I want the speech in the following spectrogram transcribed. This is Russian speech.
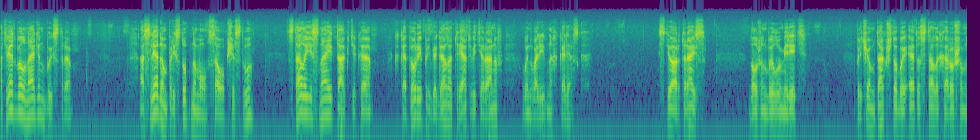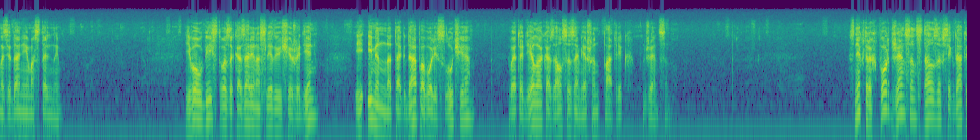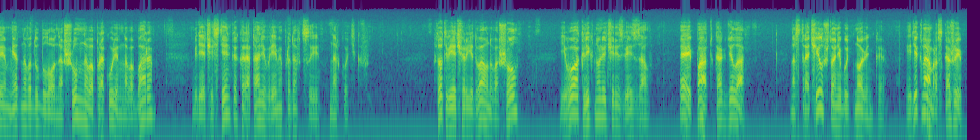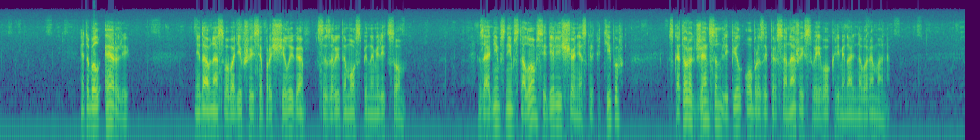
Ответ был найден быстро, а следом преступному сообществу стала ясна и тактика, к которой прибегал отряд ветеранов в инвалидных колясках. Стюарт Райс должен был умереть, причем так, чтобы это стало хорошим назиданием остальным. Его убийство заказали на следующий же день, и именно тогда, по воле случая, в это дело оказался замешан Патрик Дженсен. С некоторых пор Дженсен стал завсегдатаем медного дублона, шумного прокуренного бара, где частенько коротали время продавцы наркотиков. В тот вечер, едва он вошел, его окликнули через весь зал. «Эй, Пат, как дела? Настрочил что-нибудь новенькое? Иди к нам, расскажи». Это был Эрли, недавно освободившийся прощелыга с изрытым оспинами лицом. За одним с ним столом сидели еще несколько типов, с которых Дженсен лепил образы персонажей своего криминального романа.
